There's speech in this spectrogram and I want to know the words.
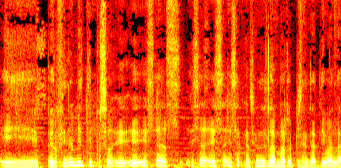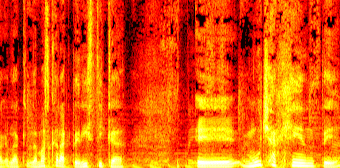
Eh, pero finalmente, pues e, e, esas, esa, canción es la más representativa, la, más característica. Mucha gente,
